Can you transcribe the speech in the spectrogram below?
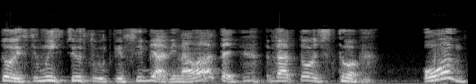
То есть вы чувствуете себя виноватой за то, что он,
